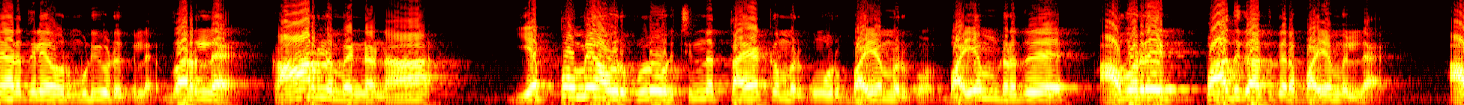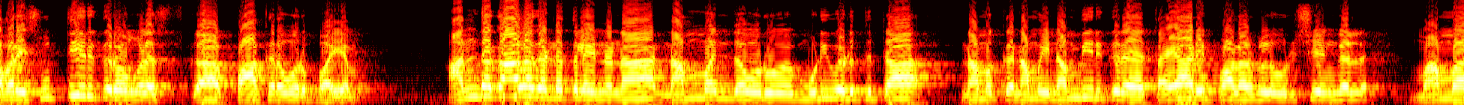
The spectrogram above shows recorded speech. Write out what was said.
நேரத்திலே அவர் முடிவெடுக்கல வரல. காரணம் என்னன்னா எப்பவுமே அவருக்குள்ள ஒரு சின்ன தயக்கம் இருக்கும் ஒரு பயம் இருக்கும். பயம்ன்றது அவரை பாதுகாத்துக்கிற பயம் இல்லை. அவரை சுற்றி இருக்கிறவங்களை பார்க்குற ஒரு பயம். அந்த காலகட்டத்தில் என்னன்னா நம்ம இந்த ஒரு முடிவெடுத்துட்டா நமக்கு நம்மை நம்பி இருக்கிற தயாரிப்பாளர்கள் ஒரு விஷயங்கள் நம்ம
